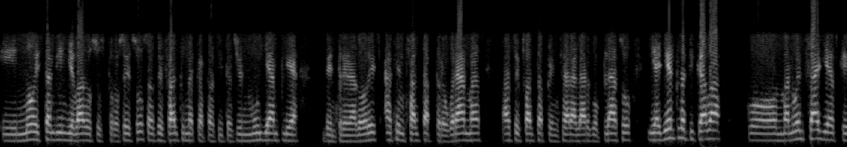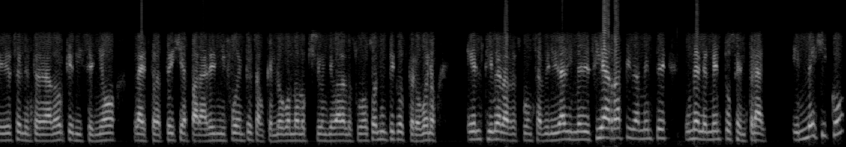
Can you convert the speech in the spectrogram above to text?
eh, no están bien llevados sus procesos, hace falta una capacitación muy amplia de entrenadores, hacen falta programas, hace falta pensar a largo plazo. Y ayer platicaba con Manuel Sayas, que es el entrenador que diseñó la estrategia para Aremi Fuentes, aunque luego no lo quisieron llevar a los Juegos Olímpicos, pero bueno, él tiene la responsabilidad y me decía rápidamente un elemento central. En México,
